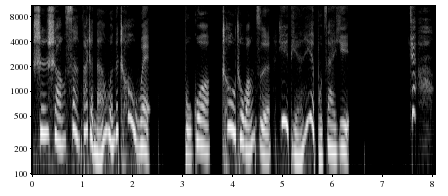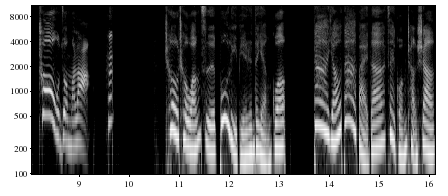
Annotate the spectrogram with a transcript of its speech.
身上散发着难闻的臭味。不过，臭臭王子一点也不在意。切，臭怎么了？哼！臭臭王子不理别人的眼光，大摇大摆的在广场上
